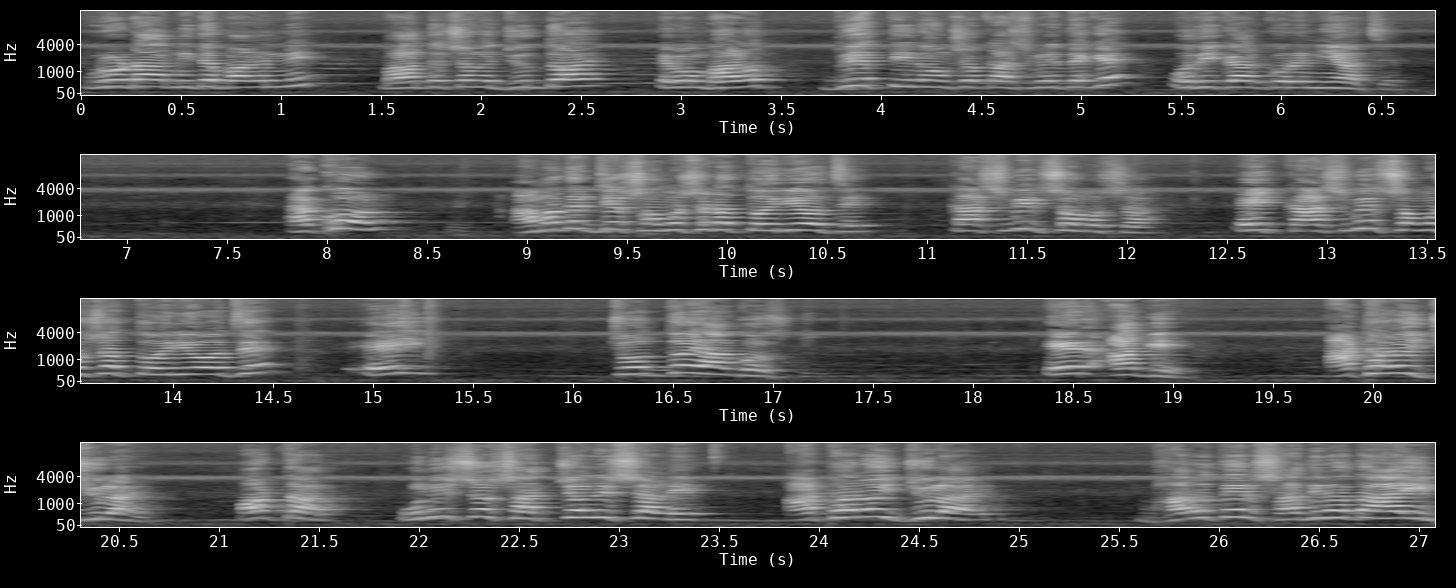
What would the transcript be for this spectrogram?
পুরোটা নিতে পারেননি। ভারতের সঙ্গে যুদ্ধ হয় এবং ভারত দুয়ের তিন অংশ কাশ্মীর থেকে অধিকার করে নিয়ে আছে। এখন আমাদের যে সমস্যাটা তৈরি হয়েছে, কাশ্মীর সমস্যা, এই কাশ্মীর সমস্যা তৈরি হয়েছে এই চোদ্দোই আগস্ট। এর আগে আঠারোই জুলাই, অর্থাৎ উনিশশো সাতচল্লিশ সালে আঠারোই জুলাই ভারতের স্বাধীনতা আইন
